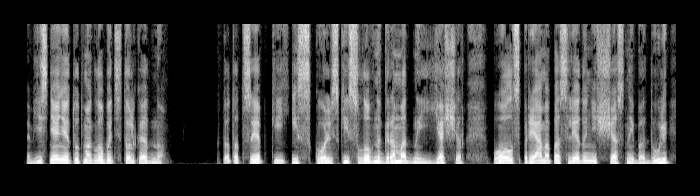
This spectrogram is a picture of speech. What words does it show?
Объяснение тут могло быть только одно. Кто-то цепкий и скользкий, словно громадный ящер, полз прямо по следу несчастной Бадули —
